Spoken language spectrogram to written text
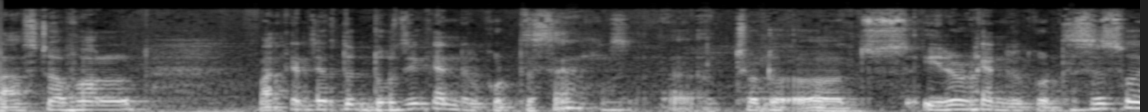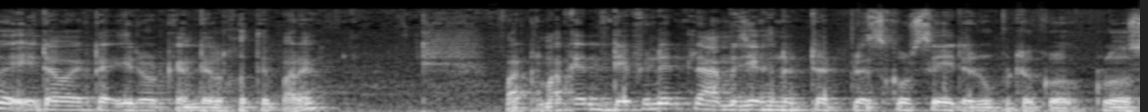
লাস্ট অফ অল মার্কেট যেহেতু ডোজি ক্যান্ডেল করতেছে ছোট ইরোর ক্যান্ডেল করতেছে সো এটাও একটা ইরোর ক্যান্ডেল হতে পারে। বাট মার্কেট ডেফিনেটলি আমি যেখানে ট্রেড প্লেস করছি, এটার উপরে ক্লোজ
